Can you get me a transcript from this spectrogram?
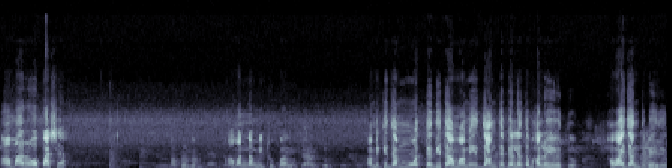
আমার ও পাশে। আপনার নাম? আমার নাম মিঠু পাল। আমি কি জাম- মরতে দিতাম? আমি জানতে পেলে তো ভালোই হতো। সবাই জানতে পেয়ে যেত।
